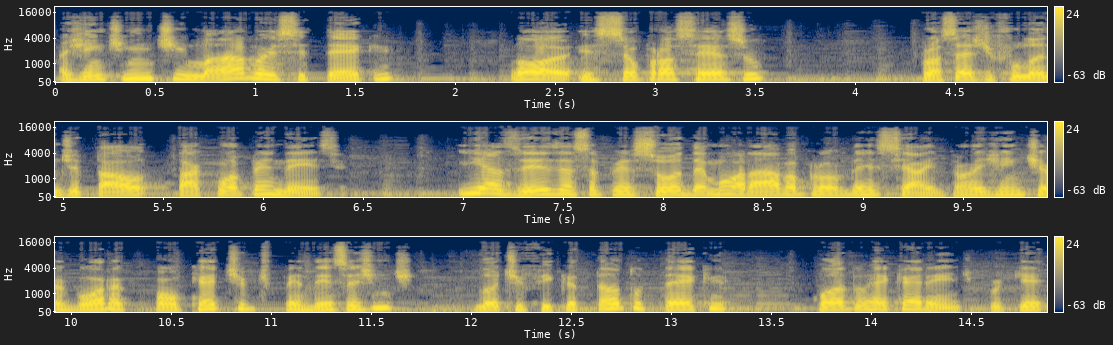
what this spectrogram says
a gente intimava esse técnico, ó, esse seu processo, processo de fulano de tal, tá com a pendência. E às vezes essa pessoa demorava a providenciar. Então a gente agora, qualquer tipo de pendência, a gente notifica tanto o técnico quanto o requerente, porque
